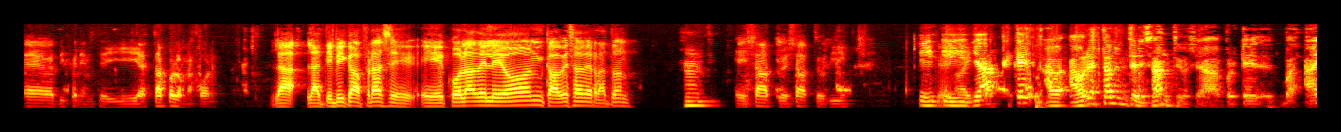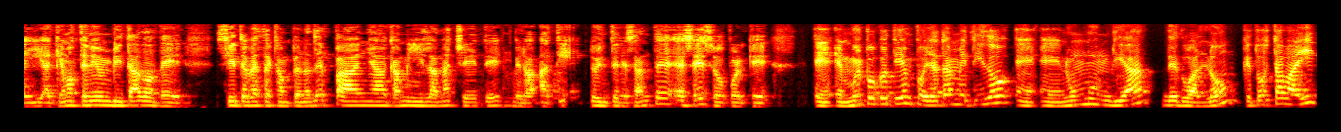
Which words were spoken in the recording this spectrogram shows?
es diferente y estás con los mejores. La, típica frase, eh, cola de león, cabeza de ratón. Mm. Exacto, exacto, tío. Y, ya es que ahora está lo interesante, o sea, porque ahí, aquí hemos tenido invitados de siete veces campeones de España, Camila, Nachete, pero a ti lo interesante es eso, porque en, muy poco tiempo ya te has metido en, un mundial de dualón, que tú estabas ahí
